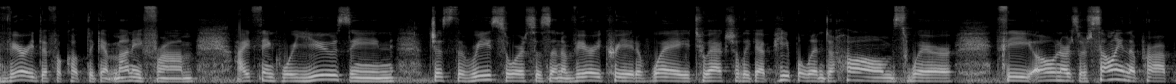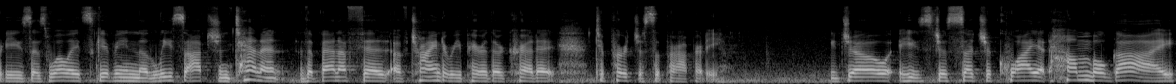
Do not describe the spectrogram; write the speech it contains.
very difficult to get money from. I think we're using just the resources in a very creative way to actually get people into homes where the owners are selling the properties as well as giving the lease option tenant the benefit of trying to repair their credit to purchase the property. Joe, he's just such a quiet, humble guy,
